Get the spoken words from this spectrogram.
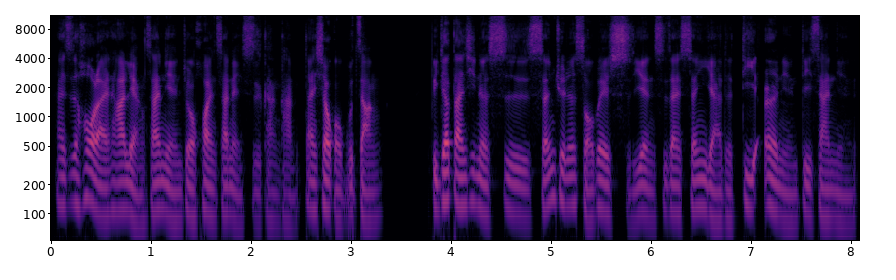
但是后来他两三年就换三垒试看看，但效果不彰。比较担心的是神拳的守备实验是在生涯的第二年、第三年，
